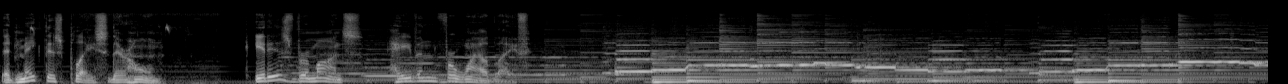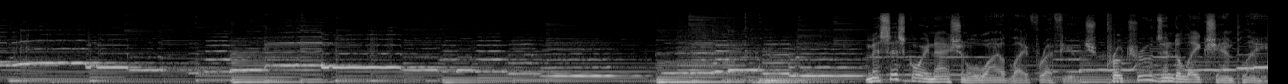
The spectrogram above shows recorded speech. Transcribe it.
that make this place their home. It is Vermont's haven for wildlife. Missisquoi National Wildlife Refuge protrudes into Lake Champlain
